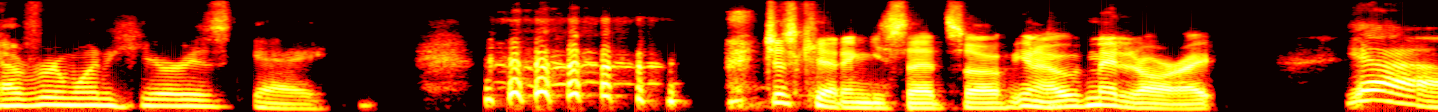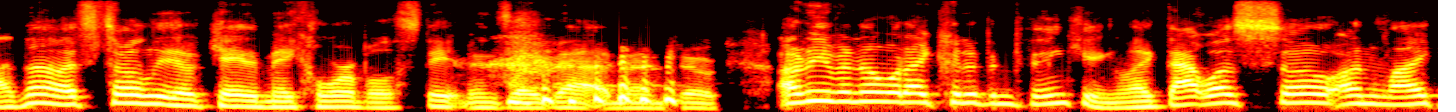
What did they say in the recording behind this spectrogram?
Everyone here is gay. Just kidding, you said. So, you know, we've made it all right. Yeah, no, it's totally okay to make horrible statements like that and then joke. I don't even know what I could have been thinking. Like that was so unlike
